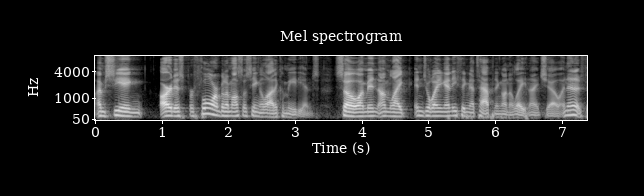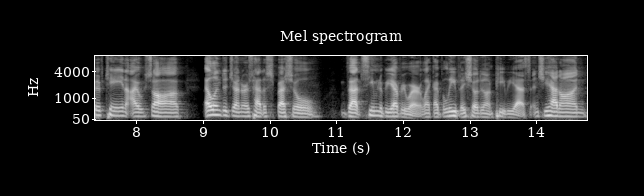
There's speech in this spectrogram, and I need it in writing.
I'm seeing artists perform, but I'm also seeing a lot of comedians. So I'm in. I'm like enjoying anything that's happening on a late night show. And then at 15, I saw Ellen DeGeneres had a special that seemed to be everywhere. Like I believe they showed it on PBS, and she had on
